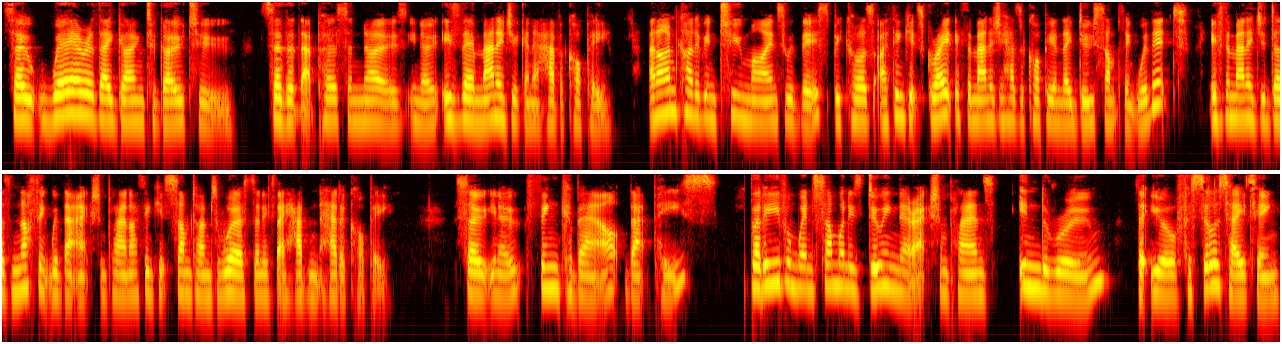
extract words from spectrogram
So where are they going to go to so that that person knows, you know, is their manager going to have a copy? And I'm kind of in two minds with this because I think it's great if the manager has a copy and they do something with it. If the manager does nothing with that action plan, I think it's sometimes worse than if they hadn't had a copy. So, you know, think about that piece. But even when someone is doing their action plans in the room that you're facilitating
